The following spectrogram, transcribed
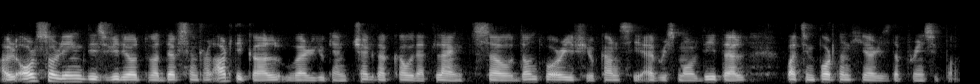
I will also link this video to a DevCentral article where you can check the code at length. So don't worry if you can't see every small detail. What's important here is the principle.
